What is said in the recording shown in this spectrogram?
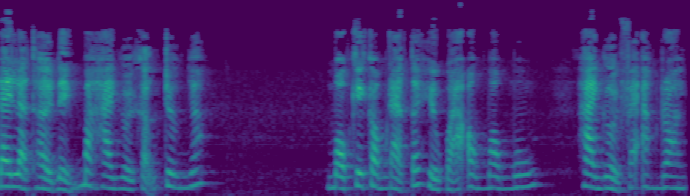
Đây là thời điểm mà hai người khẩn trương nhất. Một khi không đạt tới hiệu quả ông mong muốn, hai người phải ăn roi.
